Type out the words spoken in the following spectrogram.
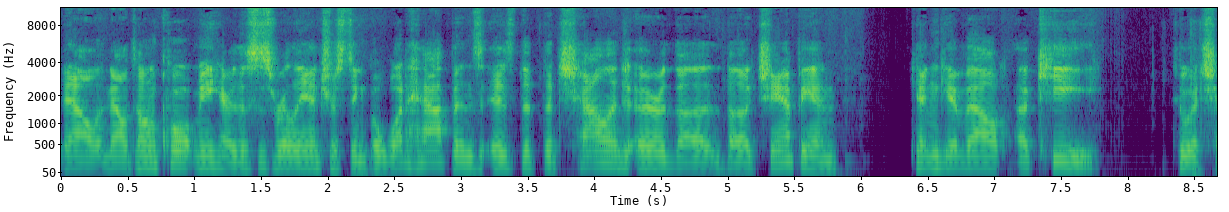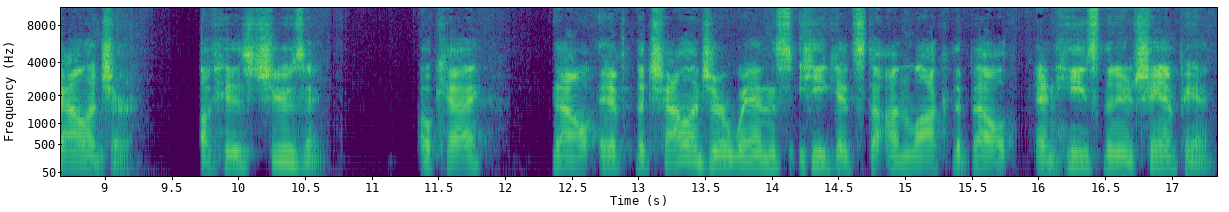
now, now, don't quote me here. This is really interesting. But what happens is that the challenge or the the champion can give out a key to a challenger of his choosing. Okay. Now, if the challenger wins, he gets to unlock the belt, and he's the new champion.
